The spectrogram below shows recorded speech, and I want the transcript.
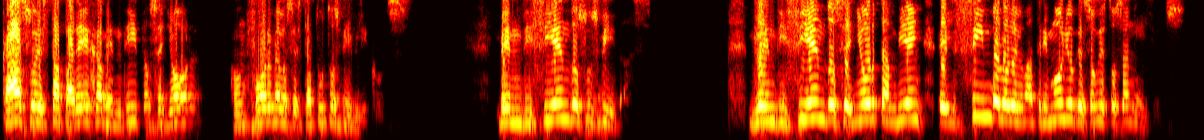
Caso esta pareja, bendito Señor, conforme a los estatutos bíblicos, bendiciendo sus vidas, bendiciendo, Señor, también el símbolo del matrimonio que son estos anillos,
